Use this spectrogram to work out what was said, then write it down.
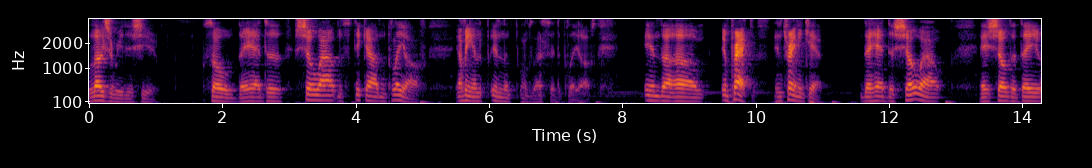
luxury this year, so they had to show out and stick out in playoff. I mean, in, in the I said the playoffs, in the uh, in practice in training camp, they had to show out and show that they,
